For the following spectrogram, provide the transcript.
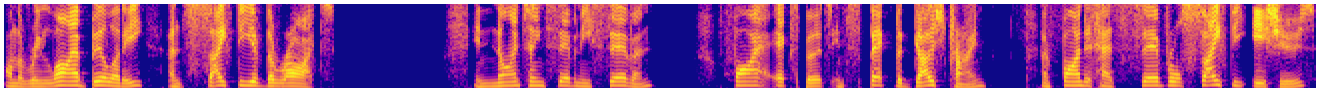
on the reliability and safety of the rides. In 1977, fire experts inspect the ghost train and find it has several safety issues,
